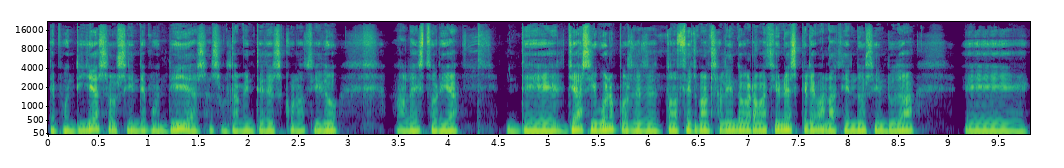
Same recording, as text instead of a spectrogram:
de puntillas o sin de puntillas, absolutamente desconocido a la historia del jazz. Y bueno, pues desde entonces van saliendo grabaciones que le van haciendo sin duda, eh,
